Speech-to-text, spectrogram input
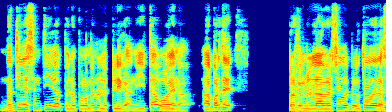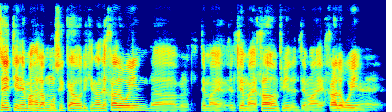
no tiene sentido, pero por lo menos lo explican. Y está bueno. Aparte, por ejemplo, la versión del productor de la serie tiene más la música original de Halloween, el tema de, el Haddonfield, el tema de Halloween. eh,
